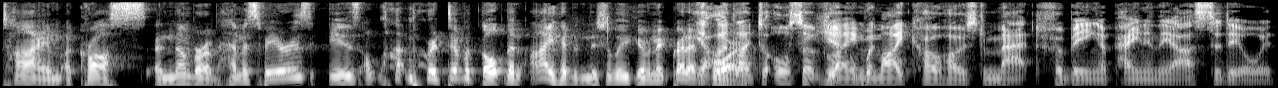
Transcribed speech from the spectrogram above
time across a number of hemispheres is a lot more difficult than I had initially given it credit for. Yeah, for. I'd like to also Yeah, blame but- my co-host Matt for being a pain in the ass to deal with.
